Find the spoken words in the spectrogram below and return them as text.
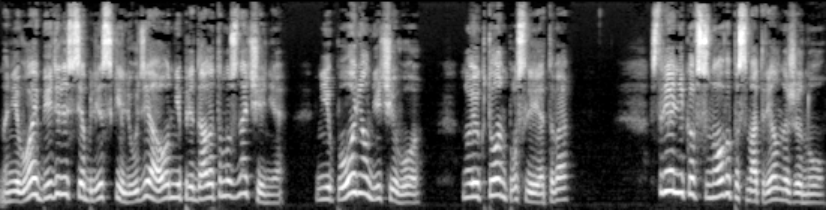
На него обиделись все близкие люди, а он не придал этому значения. Не понял ничего. Ну и кто он после этого? Стрельников снова посмотрел на жену.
